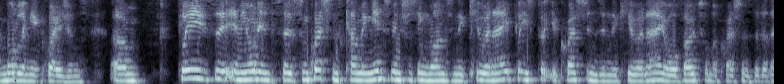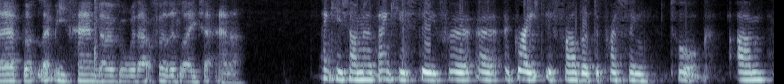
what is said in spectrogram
modelling equations. Um, please, uh, in the audience, there's some questions coming in, some interesting ones in the Q and A. Please put your questions in the Q and A or vote on the questions that are there. But let me hand over without further delay to Anna. Thank you, Simon. Thank you, Steve, for a, a great, if rather depressing talk. Um,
